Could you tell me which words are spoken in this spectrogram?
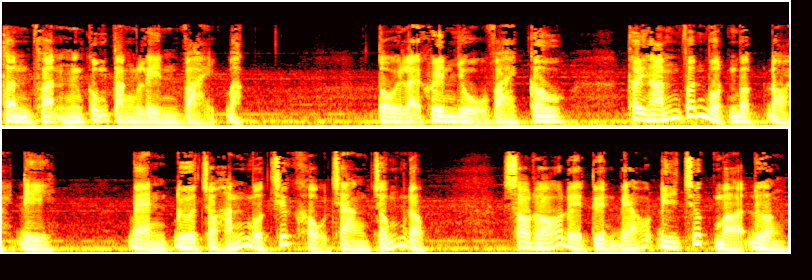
thân phận cũng tăng lên vài bậc. Tôi lại khuyên nhủ vài câu, thấy hắn vẫn một mực đòi đi, bèn đưa cho hắn một chiếc khẩu trang chống độc, sau đó để Tuyền Béo đi trước mở đường,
